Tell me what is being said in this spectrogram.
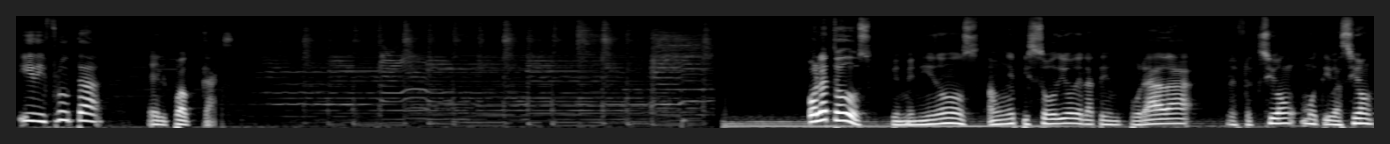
y disfruta el podcast. Hola a todos, bienvenidos a un episodio de la temporada Reflexión, Motivación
